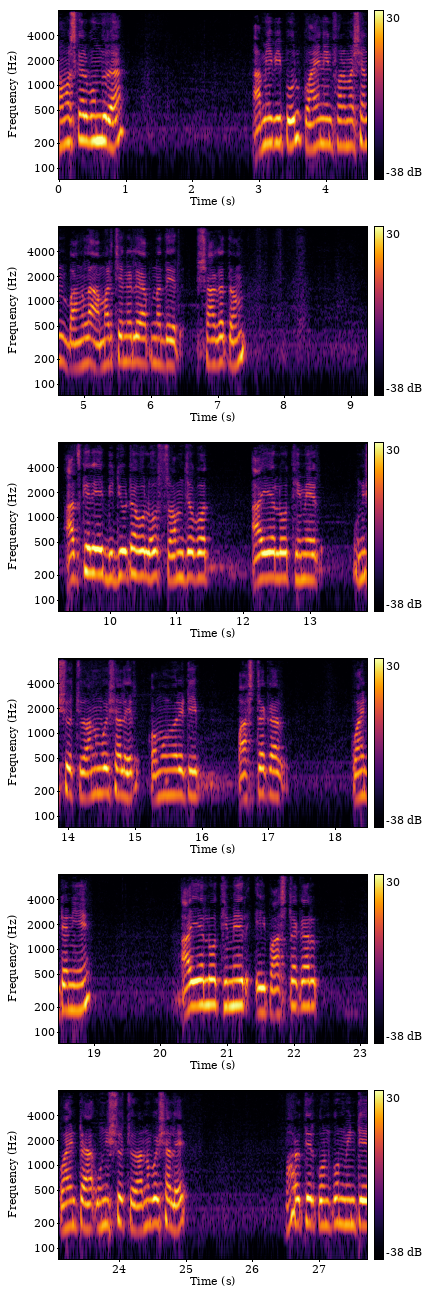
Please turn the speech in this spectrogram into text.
নমস্কার বন্ধুরা। আমি বিপুল কয়েন ইনফরমেশন বাংলা, আমার চ্যানেলে আপনাদের স্বাগতম। আজকের এই ভিডিওটা হলো শ্রম জগৎ আইএলও থিমের উনিশশো চুরানব্বই সালের কমোমেরেটিভ পাঁচ টাকার কয়েনটা নিয়ে। আইএলও থিমের এই পাঁচ টাকার কয়েনটা উনিশশো চুরানব্বই সালে ভারতের কোন কোন মিন্টে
